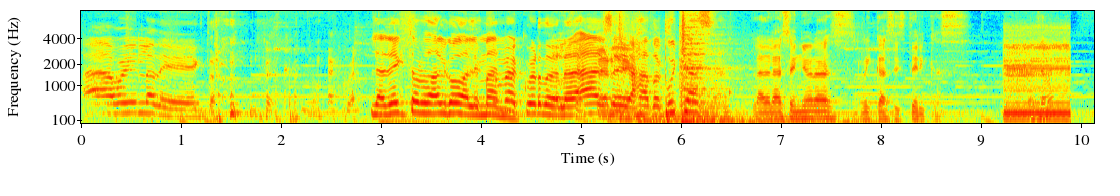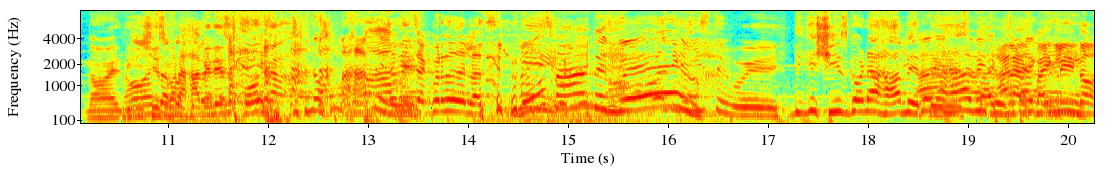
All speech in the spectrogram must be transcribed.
Ah, voy a ir la de Héctor. La de Héctor algo alemán. No me acuerdo de la. Ah, sí, ajá, Puchas. La de las señoras ricas histéricas. ¿Cómo se llama? No, es- No, dije She's esa gonna have it. fue otra. No mames, güey. se acuerda de la del No mames, ¿Cuál güey. dijiste, güey? Dije She's gonna have it. gonna de have it. Spike Ah, la de Spike Spike Lee. Lee, no.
